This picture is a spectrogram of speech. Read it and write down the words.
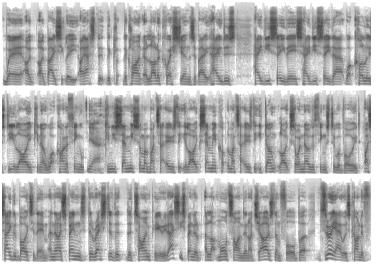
where I, I basically I asked the, the, the client a lot of questions about how does how do you see this? How do you see that? What colours do you like? You know what kind of thing? Yeah. can you send me some of my tattoos that you like? Send me a couple of my tattoos that you don't like so I know the things to avoid. I say goodbye to them and then I spend the rest of the, the time period I actually spend a, a lot more time than I charge them for but three hours kind of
